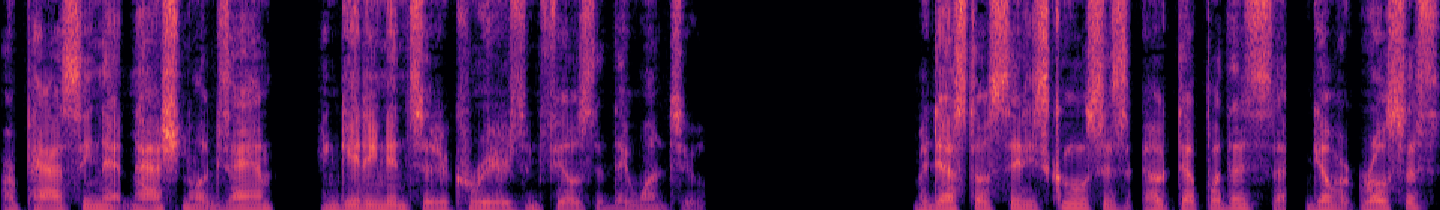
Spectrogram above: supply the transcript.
are passing that national exam and getting into the careers and fields that they want to. Modesto City Schools has hooked up with us. Uh, Gilbert Rosas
